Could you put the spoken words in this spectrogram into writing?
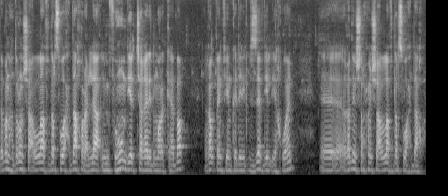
دابا نهضروا إن شاء الله في درس واحد آخر على المفهوم ديال التغاريد المركبة. غلطين فيهم كذلك بزاف ديال الإخوان. آه غادي نشرحوا إن شاء الله في درس واحد آخر.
